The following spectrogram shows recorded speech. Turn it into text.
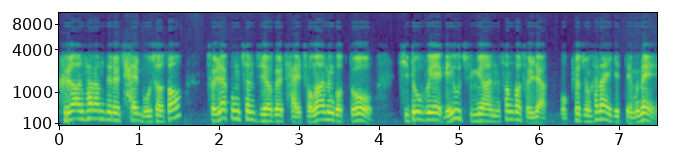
그러한 사람들을 잘 모셔서 전략공천 지역을 잘 정하는 것도 지도부의 매우 중요한 선거 전략 목표 중 하나이기 때문에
